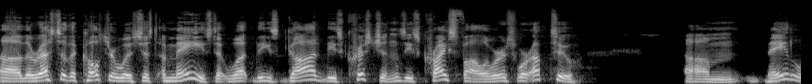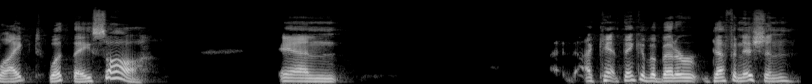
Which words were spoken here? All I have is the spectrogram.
Uh, the rest of the culture was just amazed at what these God, these Christians, these Christ followers were up to. Um, they liked what they saw. And I can't think of a better definition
